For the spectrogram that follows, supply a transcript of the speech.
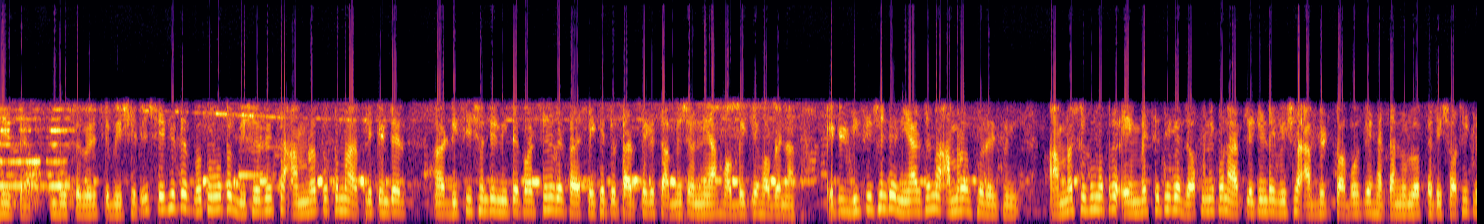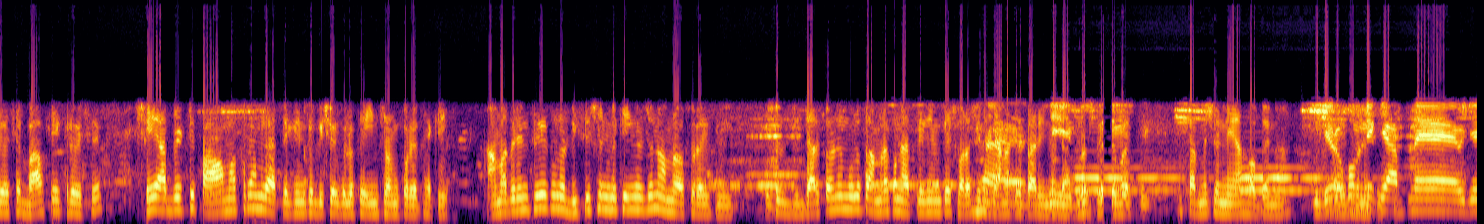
জি স্যার বুঝতে পেরেছি বিষয়টি। সেক্ষেত্রে প্রথমত বিষয়টা হচ্ছে, আমরা তো কোনো অ্যাপ্লিকেন্টের ডিসিশনটি নিতে পারছি না তার সেক্ষেত্রে তার থেকে সাবমিশন নেওয়া হবে কি হবে না, এটি ডিসিশনটি নেওয়ার জন্য আমরা অথরাইজ নিই। আমরা শুধুমাত্র এমবেসি থেকে যখনই কোনো অ্যাপ্লিকেন্টের বিষয়ে আপডেট পাবো যে হ্যাঁ তার সঠিক রয়েছে বা ফেক রয়েছে, সেই আপডেটটি পাওয়া মাত্র আমরা অ্যাপ্লিকেন্টকে বিষয়গুলোকে ইনফর্ম করে থাকি। আমাদের এন থেকে কোনো ডিসিশন মেকিং এর জন্য আমরা অথরাইজ নেই। যার কারণে মূলত আমরা কোনো অ্যাপ্লিকেন্টকে সরাসরি হ্যাঁ, জানাতে পারি না। সাবমিশন নেওয়া হবে না। যেরকম নাকি আপনি ওই যে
